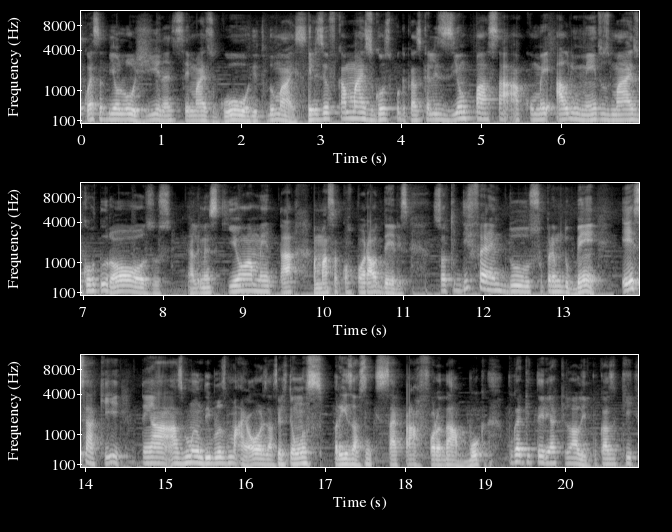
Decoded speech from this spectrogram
com essa biologia, né? De ser mais gordo e tudo mais. Eles iam ficar mais gordos porque, por causa que eles iam passar a comer alimentos mais gordurosos, alimentos que iam aumentar a massa corporal deles. Só que diferente do Supremo do Bem, esse aqui tem a, as mandíbulas maiores, assim, ele tem umas presas assim que sai para fora da boca. Por que, que teria aquilo ali? Por causa que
